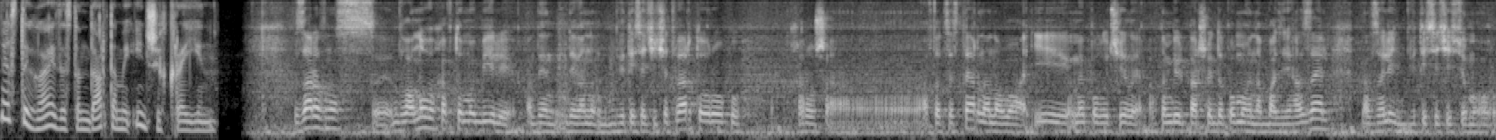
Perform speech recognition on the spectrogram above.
не встигає за стандартами інших країн. Зараз у нас е, два нових автомобілі. Один 2004 року, хороша автоцистерна нова. І ми отримали автомобіль першої допомоги на базі Газель на взагалі 2007 року.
